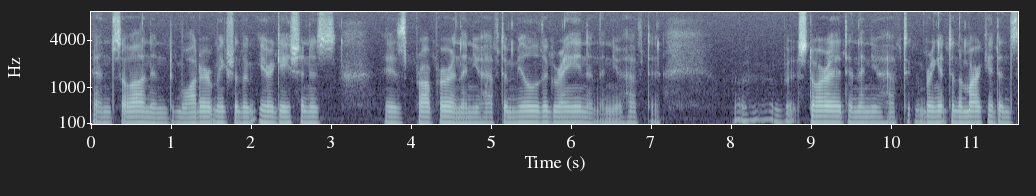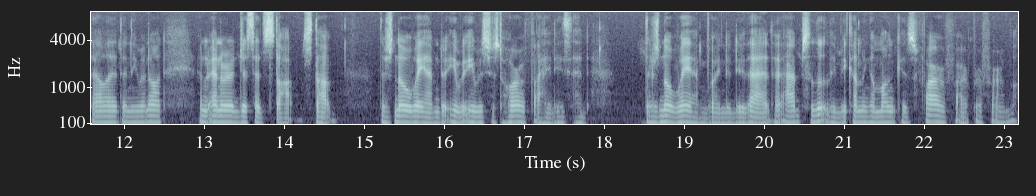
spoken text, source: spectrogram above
and so on and water, make sure the irrigation is is proper and then you have to mill the grain and then you have to Uh, store it and then you have to bring it to the market and sell it and he went on. And Anwar just said stop stop. There's no way I'm doing he, he was just horrified. He said there's no way I'm going to do that. Absolutely becoming a monk is far far preferable.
